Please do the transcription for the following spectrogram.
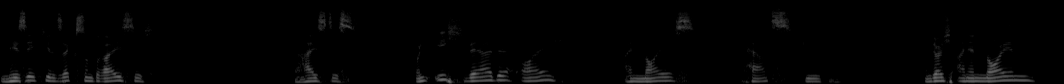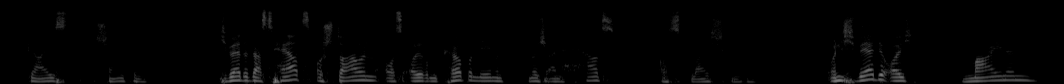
Im Hesekiel 36, da heißt es, und ich werde euch ein neues Herz geben und euch einen neuen Geist schenken. Ich werde das Herz aus Stauen aus eurem Körper nehmen und euch ein Herz aus Fleisch geben. Und ich werde euch meinen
